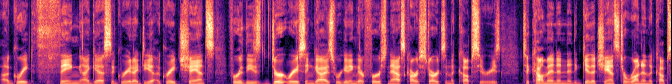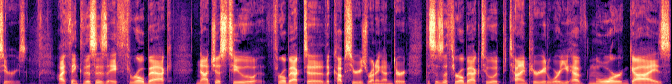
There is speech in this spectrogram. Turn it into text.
a great thing, I guess, a great idea, a great chance for these dirt racing guys who are getting their first NASCAR starts in the Cup Series to come in and get a chance to run in the Cup Series. I think this is a throwback, not just to throwback to the Cup Series running on dirt. This is a throwback to a time period where you have more guys,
